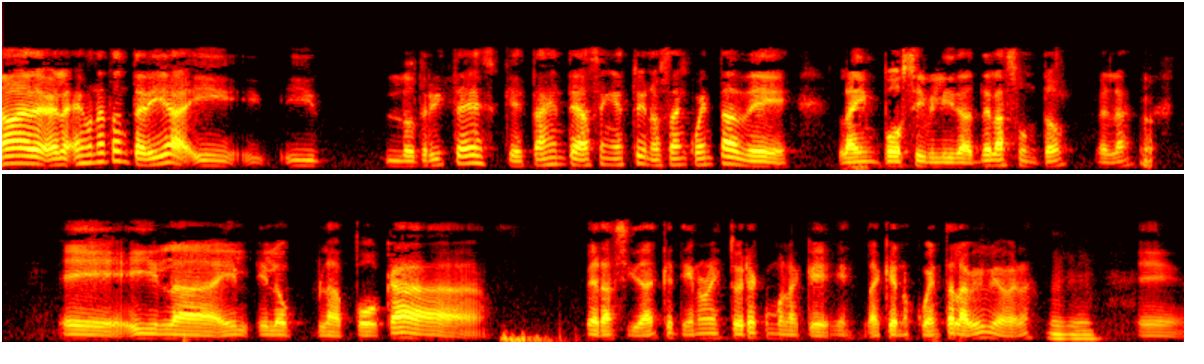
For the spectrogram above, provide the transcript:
No, es una tontería y, y, lo triste es que esta gente hacen esto y no se dan cuenta de la imposibilidad del asunto, ¿verdad? Eh, y la, y, la poca veracidad que tiene una historia como la que la que nos cuenta la Biblia, ¿verdad? Eh,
